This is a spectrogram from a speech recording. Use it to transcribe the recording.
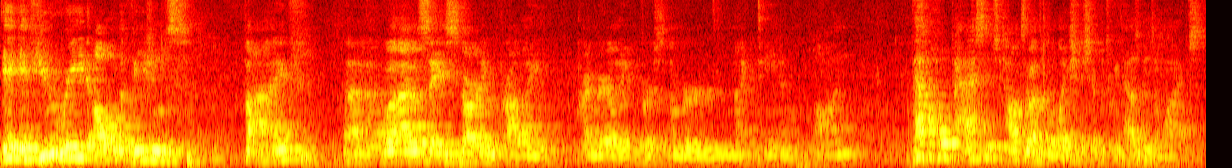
If you read all of Ephesians 5, uh, well, I would say starting probably primarily verse number 19 and on, that whole passage talks about the relationship between husbands and wives.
